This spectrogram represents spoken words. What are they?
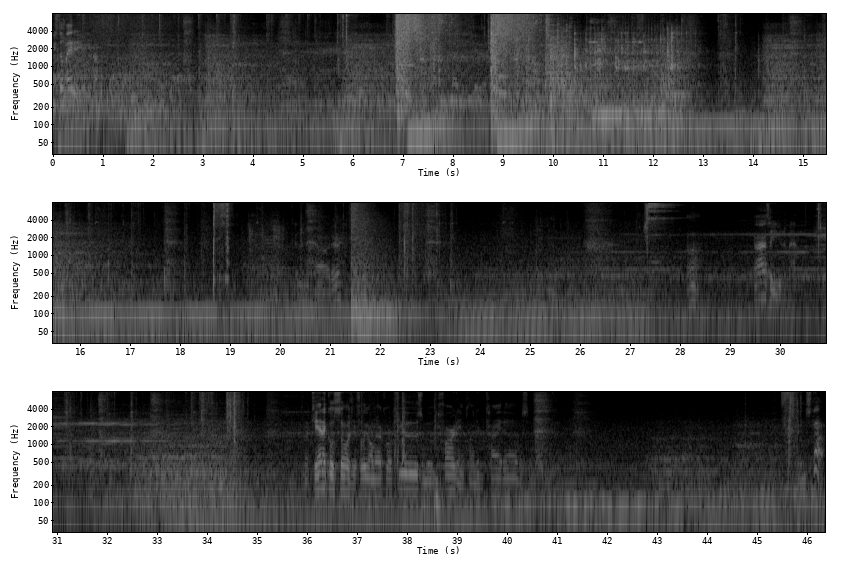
we still made it here, you know? Mechanical soldier, filling all corpse fuse, removed heart, implanted Cadou. And stop.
